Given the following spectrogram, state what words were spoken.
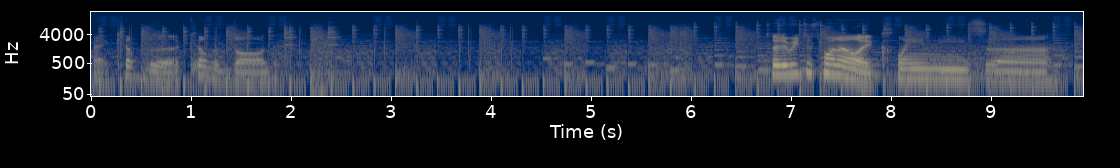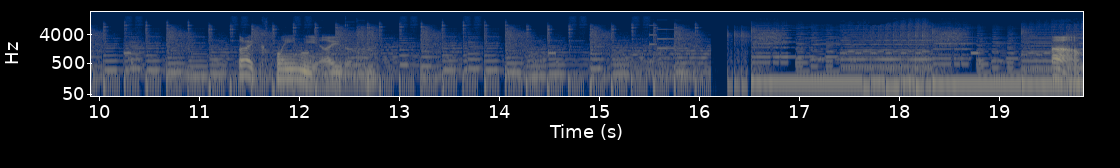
Alright, kill the kill the dog. So do we just want to like claim these? Uh, do I claim the item? Oh.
